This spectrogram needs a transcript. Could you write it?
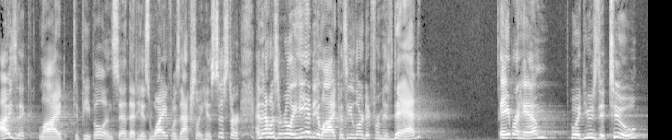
Isaac lied to people and said that his wife was actually his sister, and that was a really handy lie because he learned it from his dad, Abraham, who had used it too.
